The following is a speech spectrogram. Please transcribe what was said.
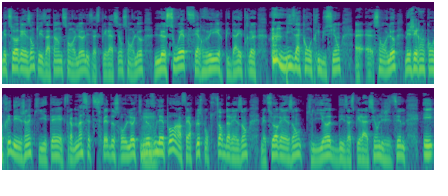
mais tu as raison que les attentes sont là, les aspirations sont là, le souhait de servir puis d'être mis à contribution euh, euh, sont là. Mais j'ai rencontré des gens qui étaient extrêmement satisfaits de ce rôle-là, qui ne mm. voulaient pas en faire plus pour toutes sortes de raisons, mais tu as raison qu'il y a des aspirations légitimes. Et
